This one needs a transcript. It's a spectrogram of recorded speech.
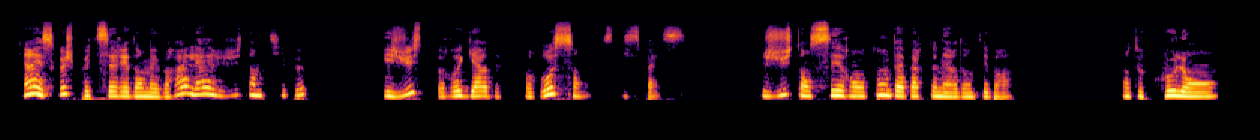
Tiens, est-ce que je peux te serrer dans mes bras là juste un petit peu? Et juste regarde, ressens ce qui se passe. Juste en serrant ton ta partenaire dans tes bras en te collant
